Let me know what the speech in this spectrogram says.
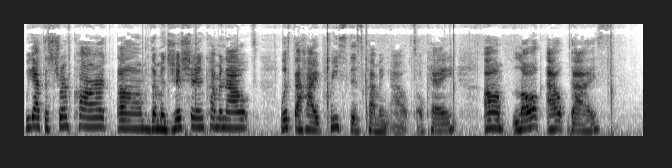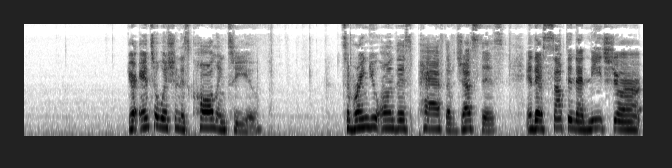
We got the strength card, um, the magician coming out with the high priestess coming out, okay? Um, log out, guys. Your intuition is calling to you to bring you on this path of justice. And there's something that needs your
